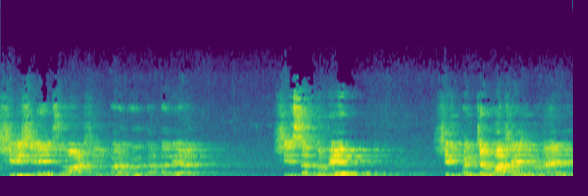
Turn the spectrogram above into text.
श्री श्री एक सौ आठ श्री परम दाता दयाल श्री सदगुरुदेव, श्री पंचम पाशाही जी महाराज ने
